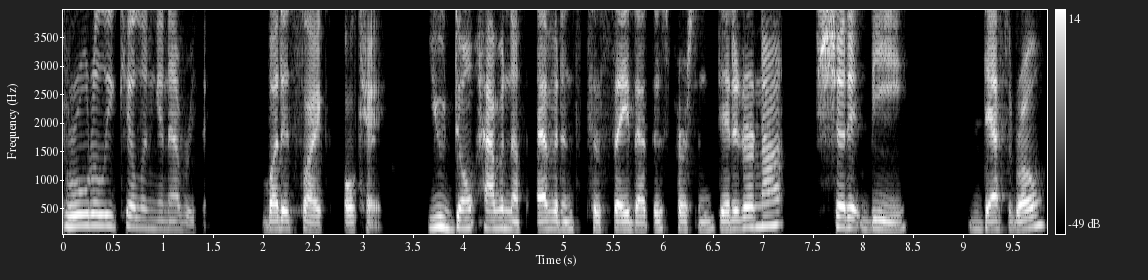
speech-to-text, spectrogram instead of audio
brutally killing and everything but it's like, okay, you don't have enough evidence to say that this person did it or not. Should it be death row?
